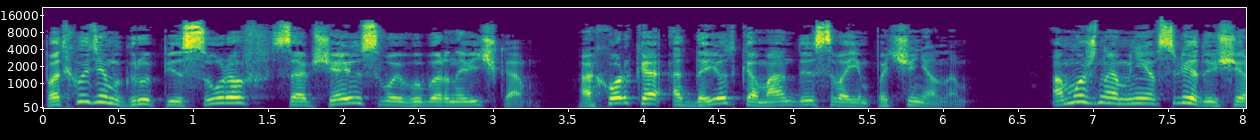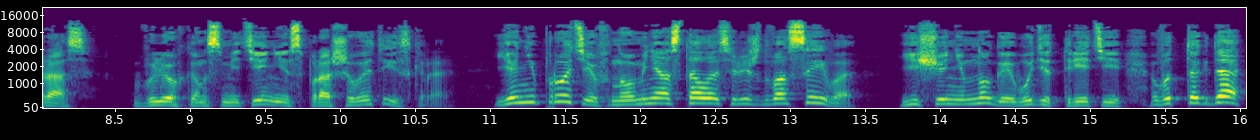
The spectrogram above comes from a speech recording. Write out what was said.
Подходим к группе суров, сообщаю свой выбор новичкам. А Хорка отдает команды своим подчиненным. «А можно мне в следующий раз?» В легком смятении спрашивает Искра. «Я не против, но у меня осталось лишь два сейва. Еще немного и будет третий. Вот тогда...»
